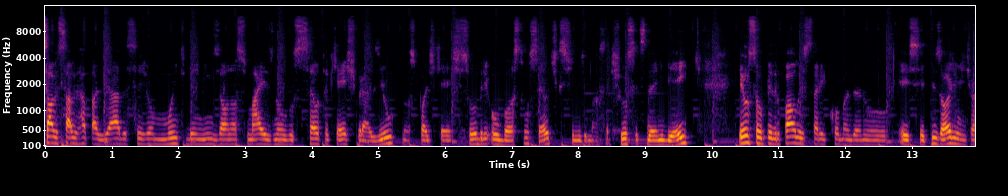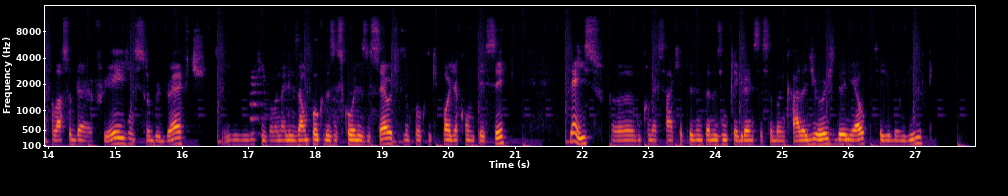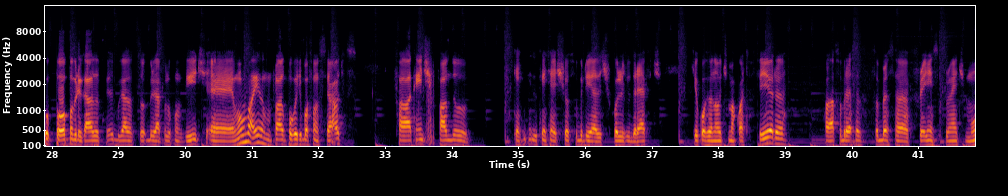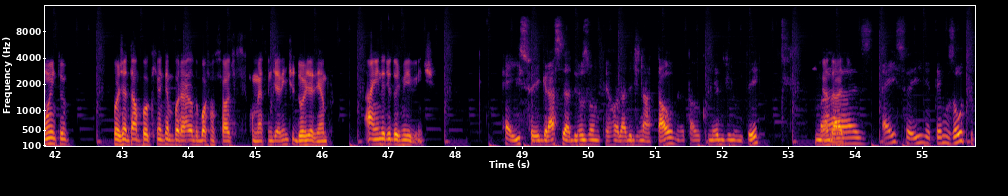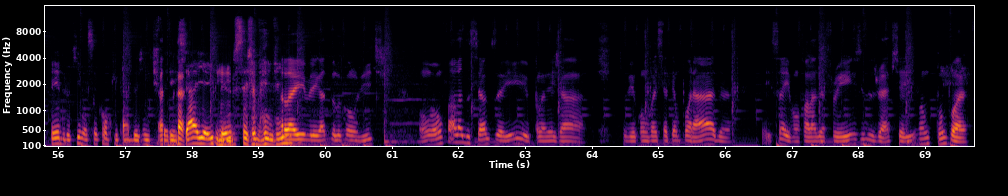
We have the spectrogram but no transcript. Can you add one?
Salve, salve rapaziada, sejam muito bem-vindos ao nosso mais novo CeltaCast Brasil, nosso podcast sobre o Boston Celtics, time de Massachusetts da NBA. Eu sou o Pedro Paulo, estarei comandando esse episódio. A gente vai falar sobre a free agents, sobre o draft e, enfim, vamos analisar um pouco das escolhas do Celtics, um pouco do que pode acontecer. E é isso. Vamos começar aqui apresentando os integrantes dessa bancada de hoje. Daniel, seja bem-vindo. Opa, opa, obrigado, Pedro. Obrigado, obrigado pelo convite. É, vamos aí, vamos falar um pouco de Boston Celtics. Falar que a gente fala do, do que a gente achou sobre as escolhas do draft que ocorreu na última quarta-feira. Falar sobre essa, sobre essa free que promete muito. Projetar um pouquinho a temporada do Boston Celtics, que começa no dia 22 de dezembro, ainda de 2020. É isso aí, graças a Deus vamos ter rodada de Natal, né? Eu tava com medo de não ter. Mas Verdade. é isso aí, temos outro Pedro aqui, vai ser complicado a gente diferenciar. E aí, Pedro, seja bem-vindo. Fala aí, obrigado pelo convite. Vamos, vamos falar do Celtics aí, planejar, ver como vai ser a temporada. É isso aí, vamos falar da Free e do draft aí, vamos, vamos embora.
